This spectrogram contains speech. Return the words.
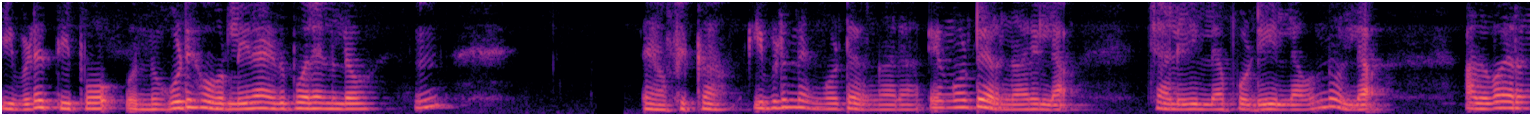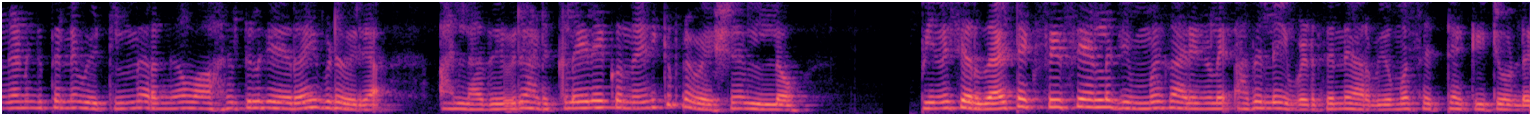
ഇവിടെ എത്തിയപ്പോൾ ഒന്നുകൂടി ഹോർലീനായതുപോലെയാണല്ലോ ഉം? നാഫിക്ക ഇവിടുന്ന് എങ്ങോട്ട് ഇറങ്ങാനാ? എങ്ങോട്ടും ഇറങ്ങാനില്ല. ചളിയില്ല പൊടിയില്ല ഒന്നുമില്ല. അഥവാ ഇറങ്ങുകയാണെങ്കിൽ തന്നെ വീട്ടിൽ നിന്ന് ഇറങ്ങുക വാഹനത്തിൽ കയറുക ഇവിടെ വരിക. അല്ലാതെ ഒരു അടുക്കളയിലേക്കൊന്നും എനിക്ക് പ്രവേശനമില്ലല്ലോ. പിന്നെ ചെറുതായിട്ട് എക്സസൈസ് ചെയ്യാനുള്ള ജിമ്മ് കാര്യങ്ങൾ അതെല്ലാം ഇവിടെ തന്നെ അറബിയമ്മ സെറ്റ് ആക്കിയിട്ടുണ്ട്.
